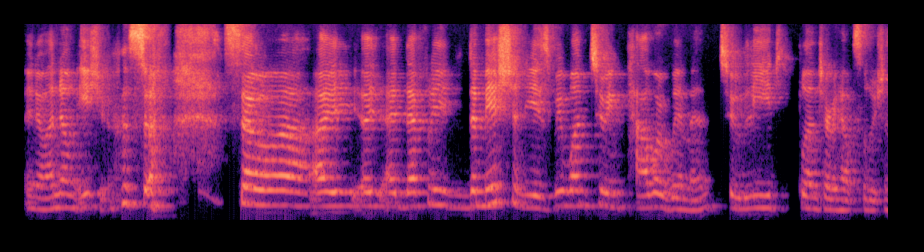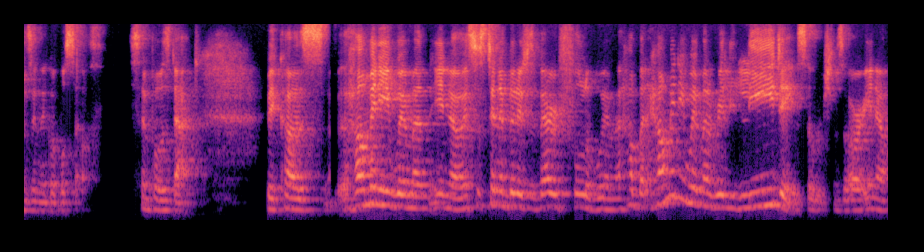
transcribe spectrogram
you know, a known issue. so, so uh, I, I, I, definitely, the mission is we want to empower women to lead planetary health solutions in the global south. Simple as that because how many women you know and sustainability is very full of women how but how many women really leading solutions or you know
